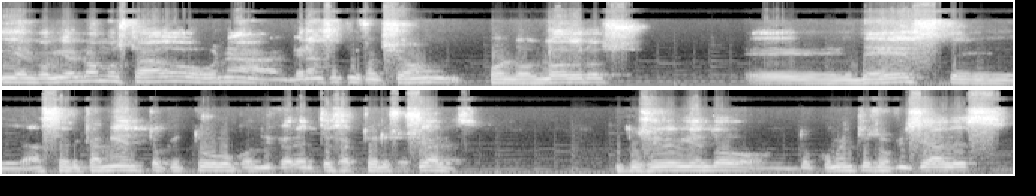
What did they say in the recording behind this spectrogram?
y el gobierno ha mostrado una gran satisfacción por los logros eh, de este acercamiento que tuvo con diferentes actores sociales. Inclusive viendo documentos oficiales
